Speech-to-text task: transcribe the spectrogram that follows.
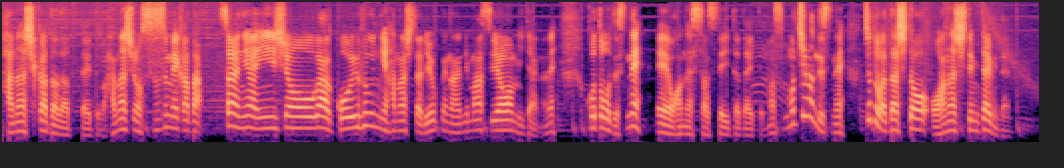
話し方だったりとか、話の進め方、さらには印象がこういう風に話したら良くなりますよ、みたいなね、ことをですね、えー、お話しさせていただいてます。もちろんですね、ちょっと私とお話してみたいみたいな。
